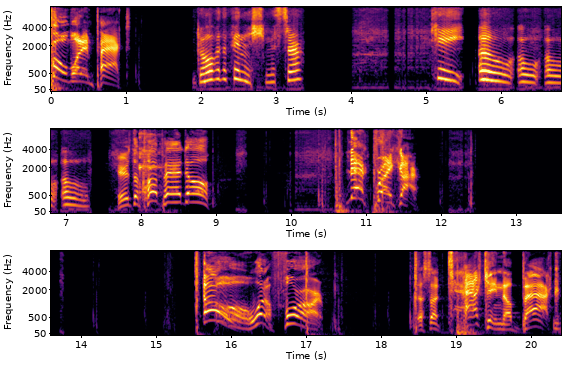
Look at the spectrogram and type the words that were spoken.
Boom, what impact. go over the finish, mister. K O O O O. Here's the pump handle. Neck breaker. Oh, Oh, what a forearm. Just attacking the back.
